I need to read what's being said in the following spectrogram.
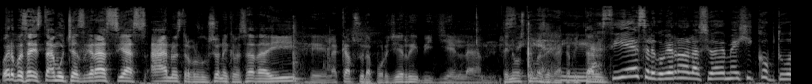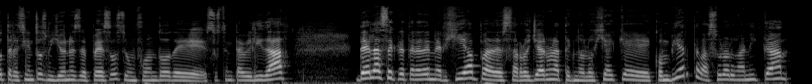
Bueno, pues ahí está. Muchas gracias a nuestra producción encabezada ahí, eh, la cápsula por Jerry Villela. Tenemos temas de la capital. Así es, el gobierno de la Ciudad de México obtuvo 300 millones de pesos de un fondo de sustentabilidad de la Secretaría de Energía para desarrollar una tecnología que convierte basura orgánica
